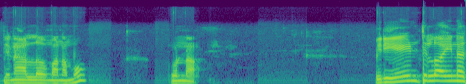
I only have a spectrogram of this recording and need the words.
దినాల్లో మనము ఉన్నాం. మీరు ఏంటిలో అయినా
